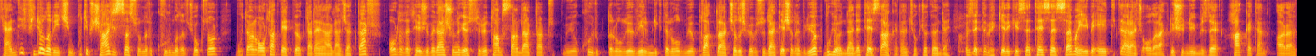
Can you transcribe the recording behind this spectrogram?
kendi filoları için bu tip şarj istasyonları kurmaları çok zor. Muhtemelen ortak networklerden ayarlanacaklar. Orada da tecrübeler şunu gösteriyor. Tam standartlar tutmuyor, kuyruklar oluyor, verimlilikler olmuyor, plaklar çalışmıyor, bir sürü dert yaşanabiliyor. Bu yönden de Tesla hakikaten çok çok önde. Özetlemek gerekirse Tesla Semi'yi bir elektrikli araç olarak düşündüğümüzde hakikaten ara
